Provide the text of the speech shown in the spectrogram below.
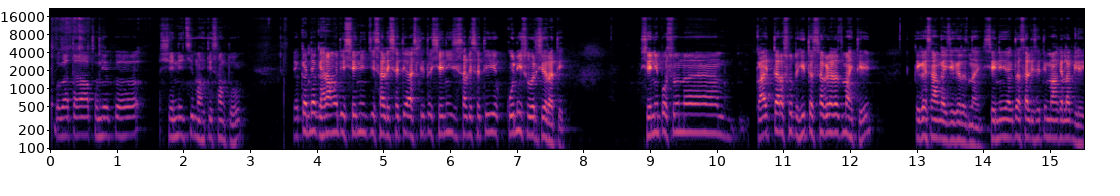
बघा आता आपण एक शनीची माहिती सांगतो. एखाद्या घरामध्ये शनीची साडेसाती असली तर शनीची साडेसाती एकोणीस वर्षे राहते. शनीपासून काय त्रास होतो ही तर सगळ्यालाच माहिती आहे. ते काही सांगायची गरज नाही. शनी एकदा साडेसाती मागे लागली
